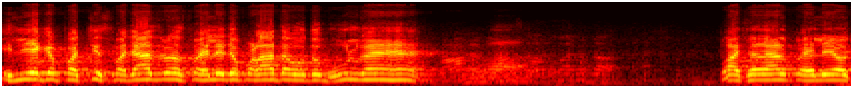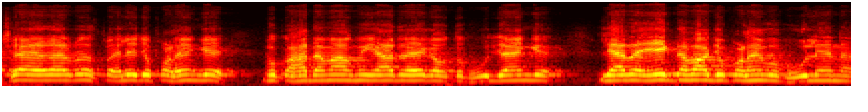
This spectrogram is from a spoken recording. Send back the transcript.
इसलिए कि 25-50 वर्ष पहले जो पढ़ा था, वो तो भूल गए हैं। पाँच हज़ार पहले और छह हज़ार वर्ष पहले जो पढ़ेंगे, वो कहा दिमाग में याद रहेगा, वो तो भूल जाएँगे। लिहाजा एक दफ़ा जो पढ़े, वो भूलें ना।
